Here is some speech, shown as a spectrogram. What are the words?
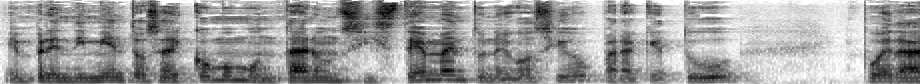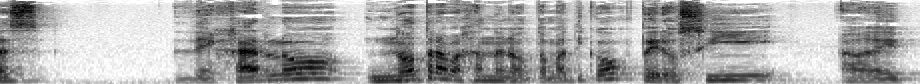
emprendimiento, o sea, cómo montar un sistema en tu negocio para que tú puedas dejarlo no trabajando en automático, pero sí eh,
